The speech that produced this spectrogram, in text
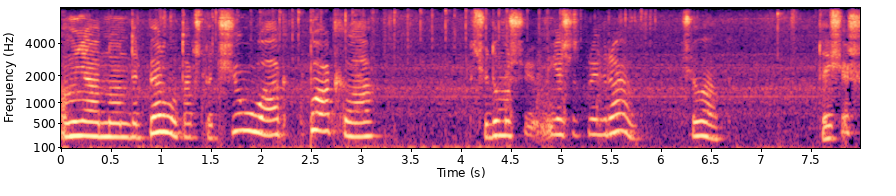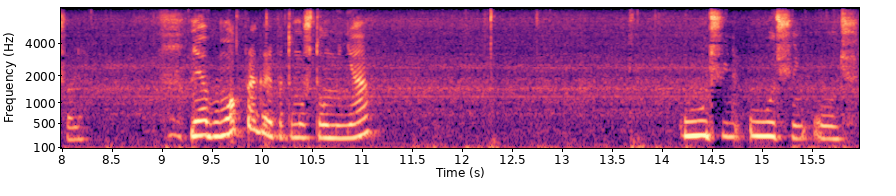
А у меня одно андерперло, так что, чувак, пока. Ты что, думаешь, я сейчас проиграю? Чувак, ты еще что ли? Но я бы мог проиграть, потому что у меня очень, очень, очень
